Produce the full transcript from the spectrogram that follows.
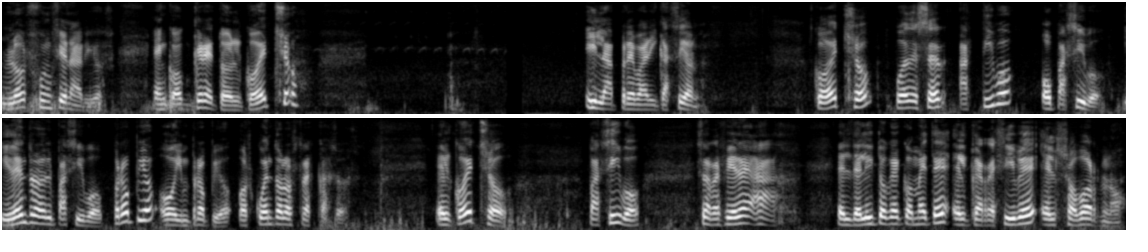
los funcionarios, en concreto el cohecho y la prevaricación. Cohecho puede ser activo o pasivo, y dentro del pasivo propio o impropio. Os cuento los tres casos. El cohecho pasivo se refiere a el delito que comete el que recibe el soborno,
